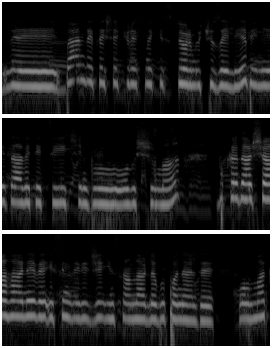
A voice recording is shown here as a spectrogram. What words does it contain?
Ve ben de teşekkür etmek istiyorum 350'ye beni davet ettiği için bu oluşuma. Bu kadar şahane ve esin verici insanlarla bu panelde olmak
